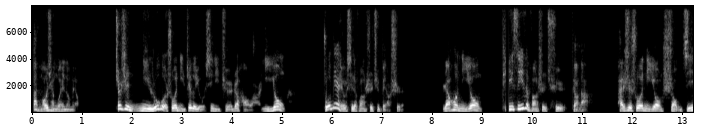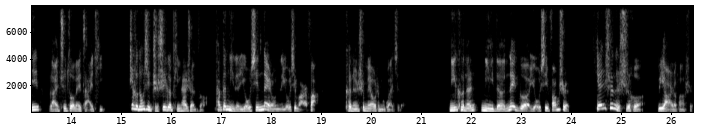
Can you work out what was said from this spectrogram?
半毛钱关系都没有。就是你如果说你这个游戏你觉着好玩，你用桌面游戏的方式去表示，然后你用。PC 的方式去表达，还是说你用手机来去作为载体？这个东西只是一个平台选择，它跟你的游戏内容、你的游戏玩法可能是没有什么关系的。你可能你的那个游戏方式天生的适合 VR 的方式，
